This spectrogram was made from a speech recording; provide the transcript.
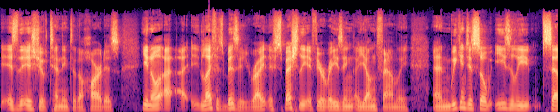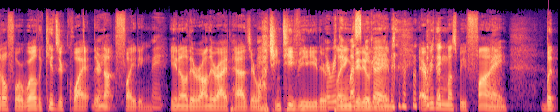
is the issue of tending to the heart. Is you know, I, I, life is busy, right? Especially if you're raising a young family, and we can just so easily settle for well, the kids are quiet, they're right. not fighting. Right. You know, they're on their iPads, they're right. watching TV, they're Everything playing video games. Everything must be fine but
